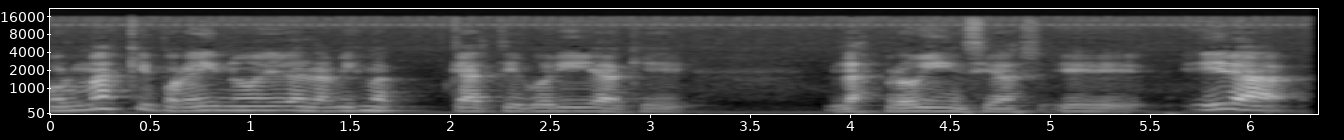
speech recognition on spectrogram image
por más que por ahí no era la misma categoría que las provincias, eh, era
